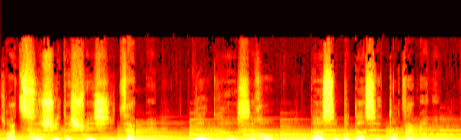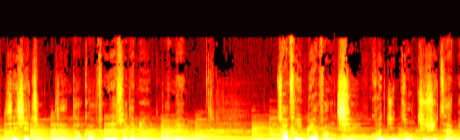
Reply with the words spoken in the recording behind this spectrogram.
主啊，持续的学习赞美，任何时候得时不得时都赞美你。谢谢主，这样祷告奉耶稣的名，阿门。传福音不要放弃，困境中继续赞美，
